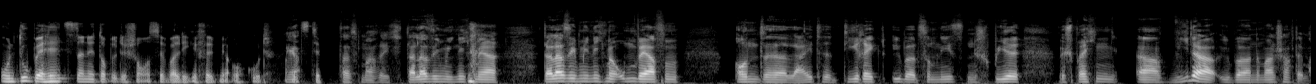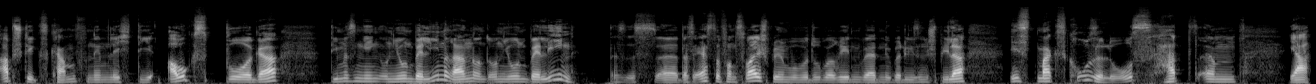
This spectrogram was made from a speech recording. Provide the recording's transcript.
Und du behältst deine doppelte Chance, weil die gefällt mir auch gut. Ja, das mache ich. Da lasse ich mich nicht mehr, da lasse ich mich nicht mehr umwerfen und äh, leite direkt über zum nächsten Spiel. Wir sprechen äh, wieder über eine Mannschaft im Abstiegskampf, nämlich die Augsburger. Die müssen gegen Union Berlin ran und Union Berlin das ist äh, das erste von zwei Spielen, wo wir drüber reden werden, über diesen Spieler, ist Max Kruse los, hat ähm, ja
